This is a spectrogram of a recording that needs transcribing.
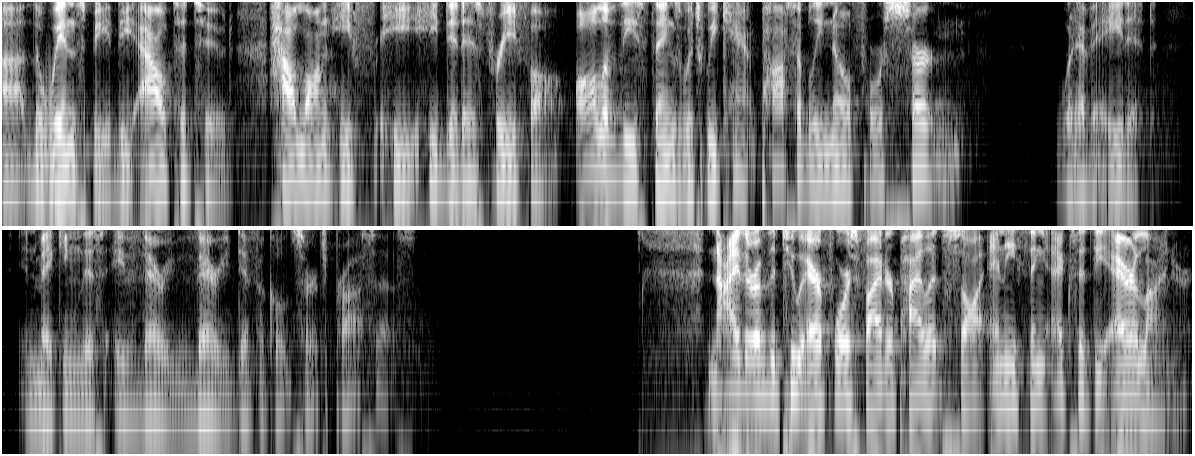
uh, the wind speed, the altitude, how long he he he did his free fall. All of these things, which we can't possibly know for certain, would have aided in making this a very very difficult search process. Neither of the two Air Force fighter pilots saw anything exit the airliner,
